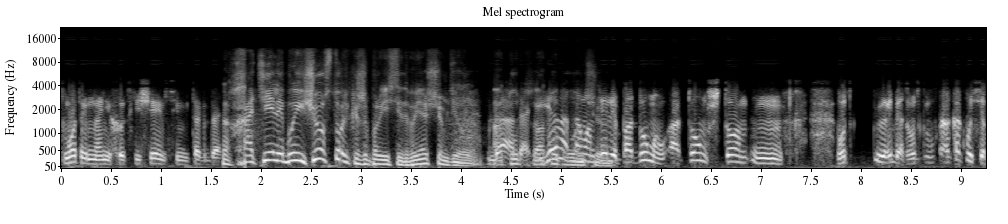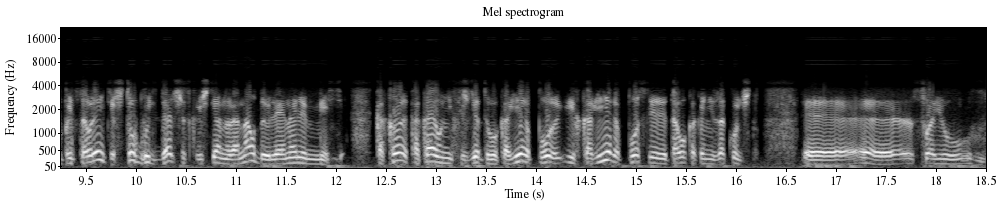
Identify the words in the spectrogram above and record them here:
смотрим на них, восхищаемся им и так далее. Хотели бы еще столько же провести, ты понимаешь, в чем дело? Да, а тут, да, а я на самом все. деле подумал о том, что вот ребята, вот а как вы себе представляете, что будет дальше с Криштиану Роналду и Лионелем Месси? Какая, какая у них ждет его карьера, по, их карьера после того, как они закончат э, э, свою,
